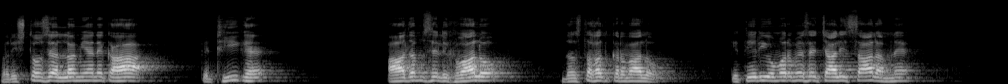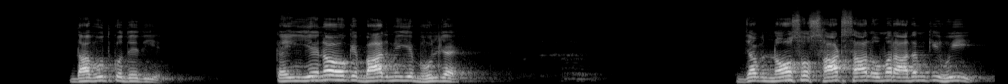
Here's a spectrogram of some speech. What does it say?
فرشتوں سے اللہ میاں نے کہا کہ ٹھیک ہے، آدم سے لکھوا لو، دستخط کروا لو کہ تیری عمر میں سے چالیس سال ہم نے داود کو دے دیے۔ کہیں یہ نہ ہو کہ بعد میں یہ بھول جائے۔ جب نو سو ساٹھ سال عمر آدم کی ہوئی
